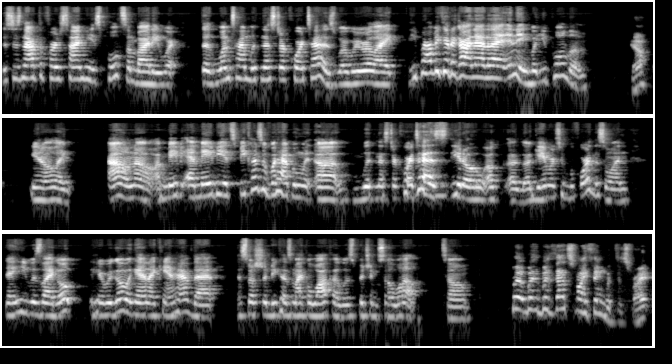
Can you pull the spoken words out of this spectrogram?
this is not the first time he's pulled somebody where the one time with Nestor Cortes, where we were like, he probably could have gotten out of that inning, but you pulled him. Yeah. You know, like, I don't know. Uh, Maybe and maybe it's because of what happened with uh with Nestor Cortes, you know, a, a, a game or two before this one, that he was like, Oh, here we go again. I can't have that, especially because Michael Wacha was pitching so well. So But, but but that's my thing with this, right?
